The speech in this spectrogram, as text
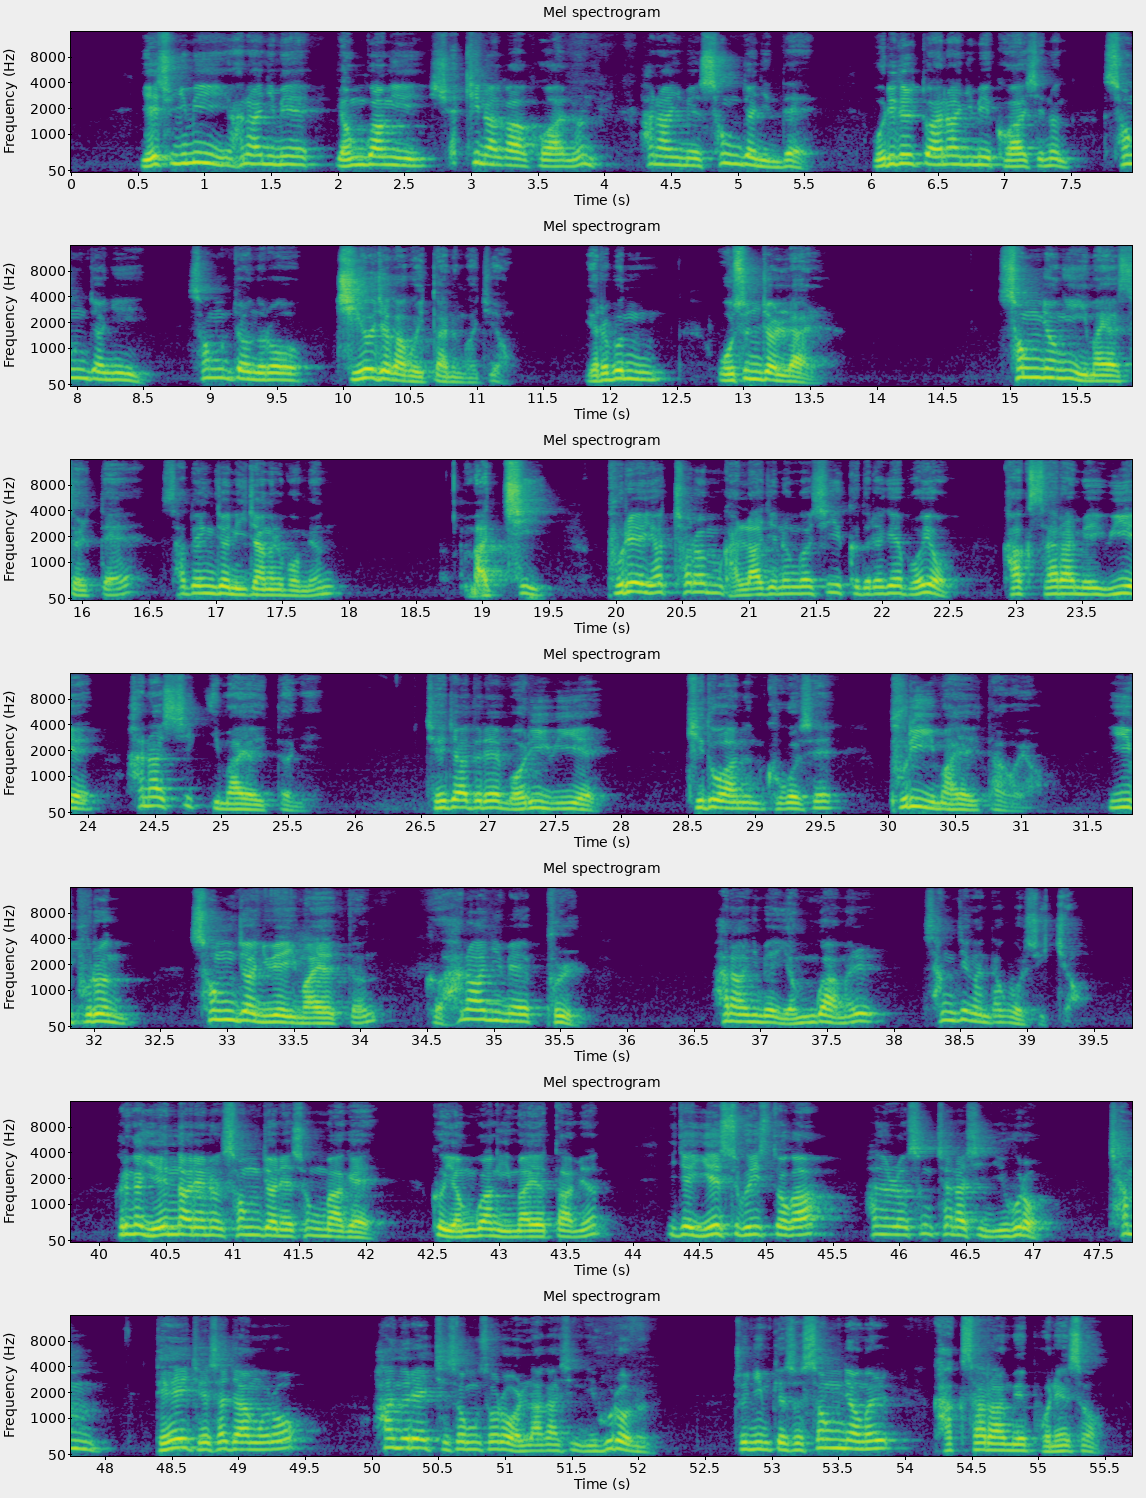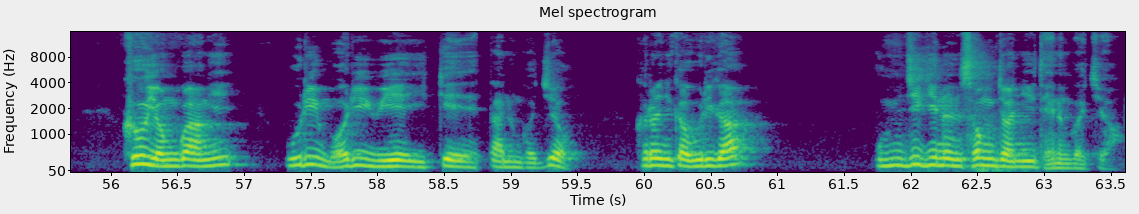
예수님이 하나님의 영광이 쉐키나가 거하는 하나님의 성전인데 우리들도 하나님이 거하시는 성전이 성전으로 지어져 가고 있다는 거죠. 여러분 오순절날 성령이 임하였을 때 사도행전 2장을 보면 마치 불의 혀처럼 갈라지는 것이 그들에게 보여 각 사람의 위에 하나씩 임하여 있더니 제자들의 머리 위에 기도하는 그곳에 불이 임하여 있다고요. 이 불은 성전 위에 임하였던 그 하나님의 불, 하나님의 영광을 상징한다고 볼 수 있죠. 그러니까 옛날에는 성전의 성막에 그 영광이 임하였다면 이제 예수 그리스도가 하늘로 승천하신 이후로 참 대제사장으로 하늘의 지성소로 올라가신 이후로는 주님께서 성령을 각 사람에 보내서 그 영광이 우리 머리 위에 있게 했다는 거죠. 그러니까 우리가 움직이는 성전이 되는 거죠.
